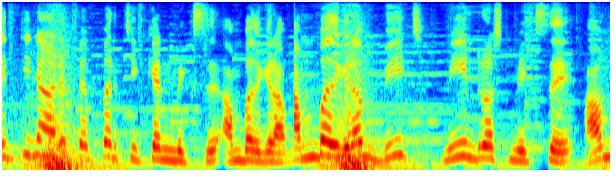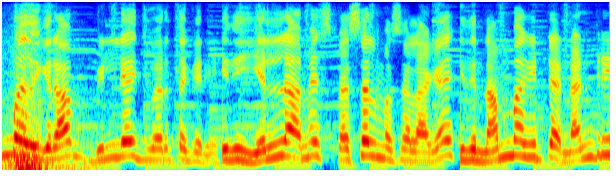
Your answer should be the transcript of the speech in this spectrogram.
Chettinad pepper chicken mix 50 gram. 50 gram beach மீன் roast roast mix 50 gram village வறுத்த கறி இது எல்லாமே ஸ்பெஷல் மசாலாக இது நம்ம கிட்ட நன்றி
